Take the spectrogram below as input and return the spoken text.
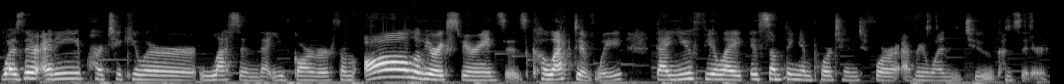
Was there any particular lesson that you've garnered from all of your experiences collectively that you feel like is something important for everyone to consider?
